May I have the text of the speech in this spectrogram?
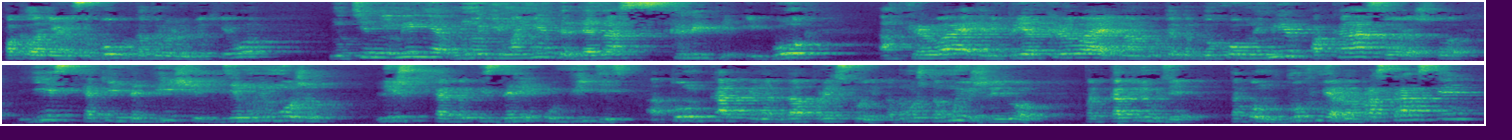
поклоняются Богу, которые любят Его, но тем не менее многие моменты для нас скрыты, и Бог открывает или приоткрывает нам вот этот духовный мир, показывая, что есть какие-то вещи, где мы можем лишь как бы издали увидеть о том, как иногда происходит. Потому что мы живем, как люди, в таком двухмерном пространстве.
